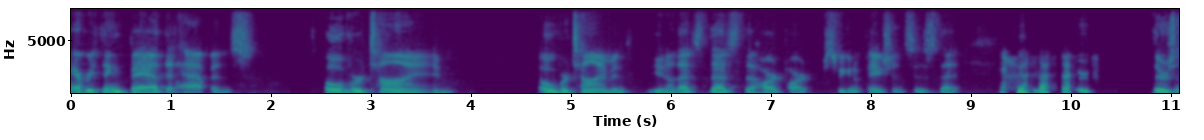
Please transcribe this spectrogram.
Everything bad that happens over time over time and you know that's that's the hard part speaking of patience is that there's, there's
